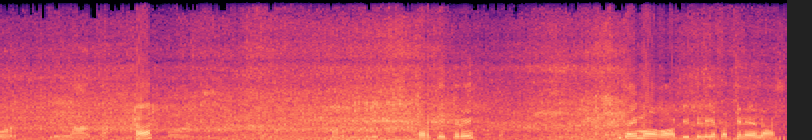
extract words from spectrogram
40 yata. Ha? 40. 43? Ano? 43. Hintay mo ako, bibili kita ng chinelas.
